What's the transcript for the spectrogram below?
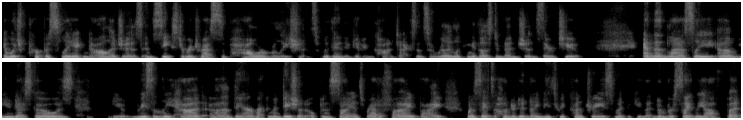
and which purposely acknowledges and seeks to redress the power relations within a given context. And so really looking at those dimensions there too. And then lastly, um, UNESCO has you recently had uh, their recommendation on open science ratified by, I want to say it's 193 countries, might be getting that number slightly off, but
